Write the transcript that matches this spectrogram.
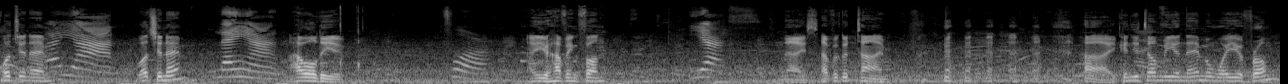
What's your name? Leon. What's your name? Leon. How old are you? Four. Are you having fun? Yes. Nice. Have a good time. Hi. Can you tell me your name and where you're from?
